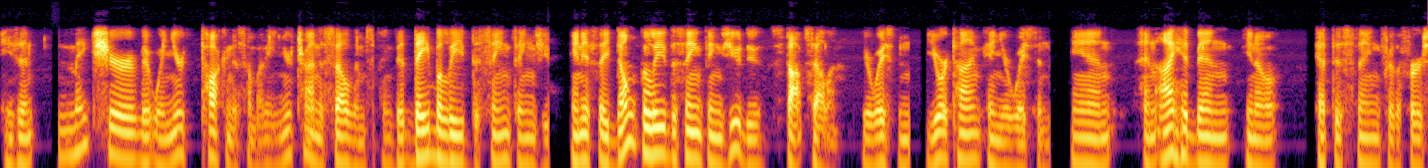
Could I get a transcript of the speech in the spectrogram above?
he said make sure that when you're talking to somebody and you're trying to sell them something, that they believe the same things you. And if they don't believe the same things you do, stop selling. You're wasting your time and you're wasting. And and I had been you know at this thing for the first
